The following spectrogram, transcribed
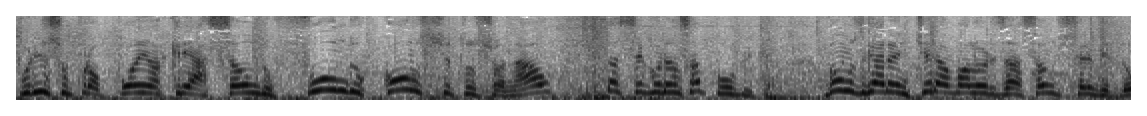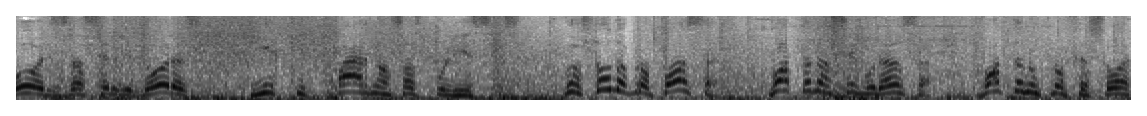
Por isso proponho a criação do Fundo Constitucional da Segurança Pública. Vamos garantir a valorização dos servidores, das servidoras e equipar nossas polícias. Gostou da proposta? Vota na segurança, vota no professor.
